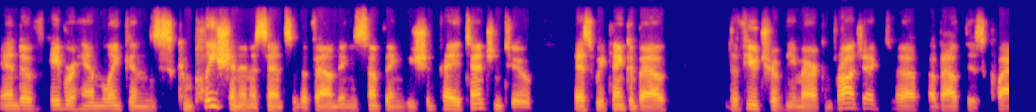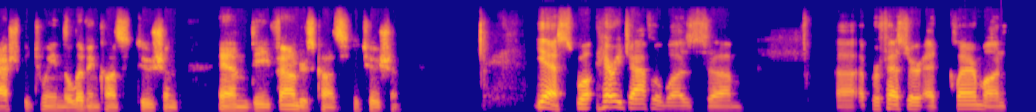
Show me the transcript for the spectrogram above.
and of Abraham Lincoln's completion, in a sense, of the founding is something we should pay attention to as we think about the future of the American project, uh, about this clash between the living Constitution and the Founders' Constitution. Yes, well, Harry Jaffa was um, uh, a professor at Claremont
